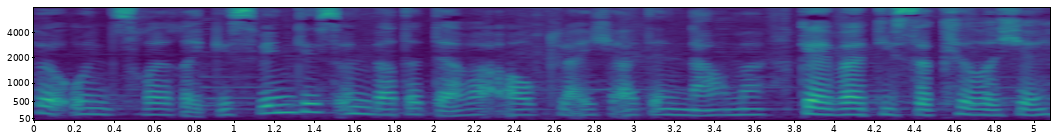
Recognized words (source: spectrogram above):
für unsere Regiswindis und werden der auch gleich auch den Namen geben dieser Kirche.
